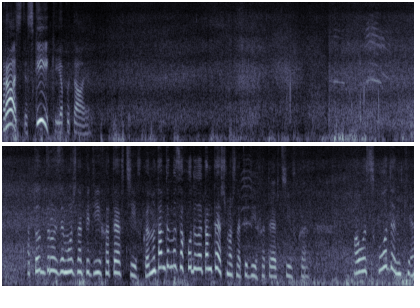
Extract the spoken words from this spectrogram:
Растя, скільки, я питаю. А тут, друзі, можна під'їхати автівкою. Ну там, де ми заходили, там теж можна під'їхати автівкою. А ось сходинки.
